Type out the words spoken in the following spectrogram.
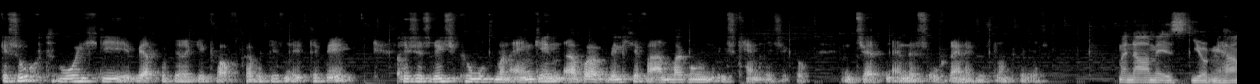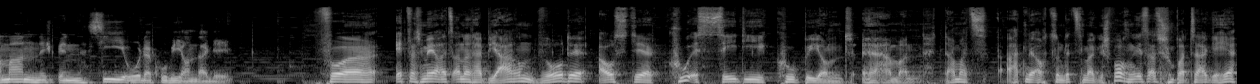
gesucht, wo ich die Wertpapiere gekauft habe, diesen ETB. Dieses Risiko muss man eingehen, aber welche Veranlagung ist kein Risiko in Zeiten eines Ukraine-Russland-Krieges. Mein Name ist Jürgen Herrmann, ich bin CEO der Cubion AG. Vor etwas mehr als anderthalb Jahren wurde aus der QSC die QBeyond, Herr Herrmann. Damals hatten wir auch zum letzten Mal gesprochen, ist also schon ein paar Tage her.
